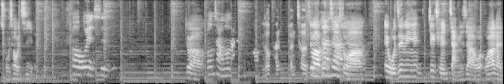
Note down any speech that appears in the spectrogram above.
除臭剂。哦，我也是，对啊，通常都拿你说喷喷厕所？对啊，喷厕所啊。哎，我这边就可以讲一下，我我要来，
